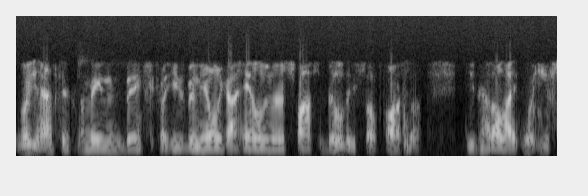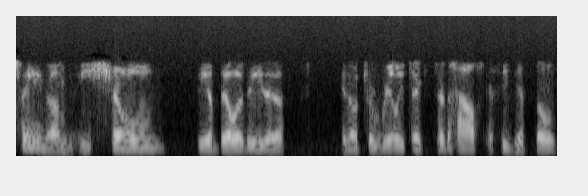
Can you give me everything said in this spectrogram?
Well, you have to. I mean, basically, he's been the only guy handling the responsibility so far. So you gotta like what you've seen. Um, he's shown the ability to, you know, to really take it to the house if he gets those,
